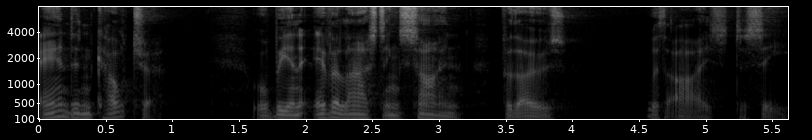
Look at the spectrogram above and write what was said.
and in culture will be an everlasting sign for those with eyes to see.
